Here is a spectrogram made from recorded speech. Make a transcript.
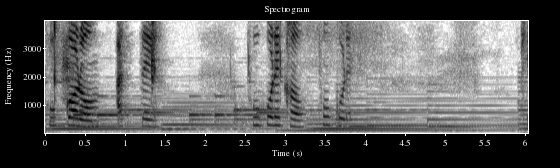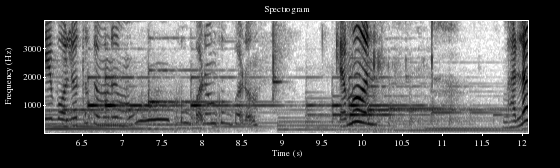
খুব গরম আস্তে। ফু করে খাও ফু করে। খেয়ে বলো তো? কেমন খুব গরম খুব গরম। কেমন? ভালো?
